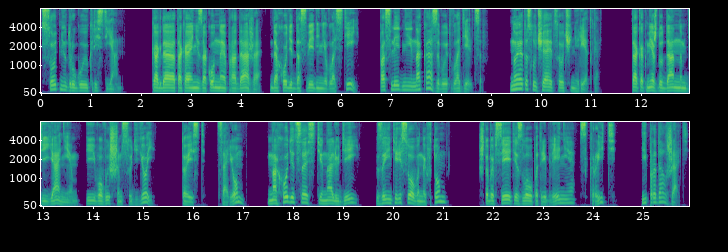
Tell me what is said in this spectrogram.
сотню-другую крестьян. Когда такая незаконная продажа доходит до сведения властей, последние наказывают владельцев. Но это случается очень редко, так как между данным деянием и его высшим судьей, то есть царем, находится стена людей, заинтересованных в том, чтобы все эти злоупотребления скрыть и продолжать.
